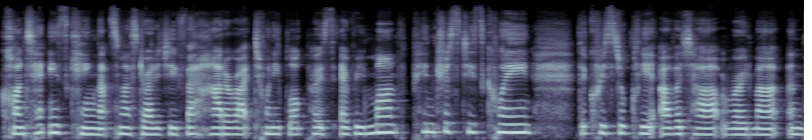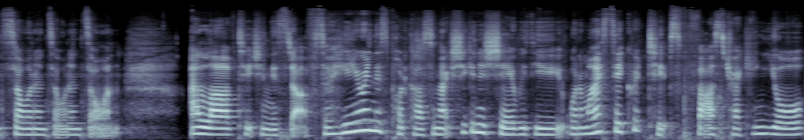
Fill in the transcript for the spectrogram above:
Content is King. That's my strategy for how to write 20 blog posts every month, Pinterest is Queen, the Crystal Clear Avatar Roadmap, and so on and so on and so on. I love teaching this stuff. So, here in this podcast, I'm actually going to share with you one of my secret tips for fast tracking your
